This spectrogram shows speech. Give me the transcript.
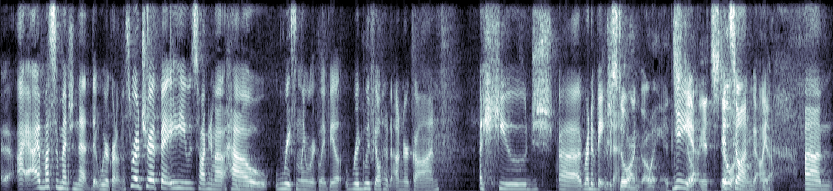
I, I must have mentioned that, that we were going on this road trip, but he was talking about how recently Wrigley Field, Wrigley Field had undergone a huge uh, renovation. It's still ongoing. It's yeah, still, yeah. It's still ongoing. Yeah. Um,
